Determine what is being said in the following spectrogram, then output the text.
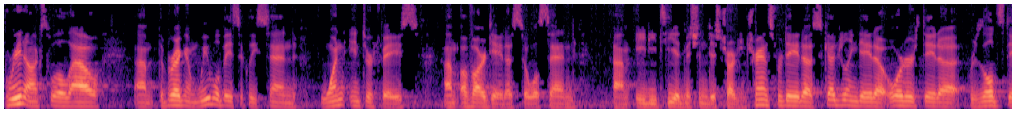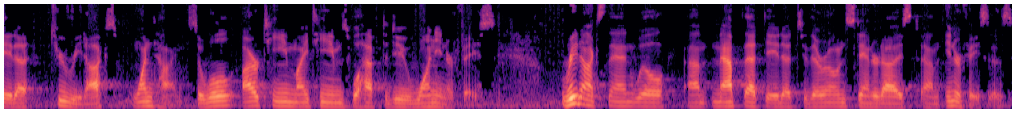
Redox will allow um, the Brigham, we will basically send one interface um, of our data. So we'll send um, ADT, admission, discharge, and transfer data, scheduling data, orders data, results data to Redox one time. So we'll, our team, my teams, will have to do one interface. Redox then will um, map that data to their own standardized um, interfaces.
